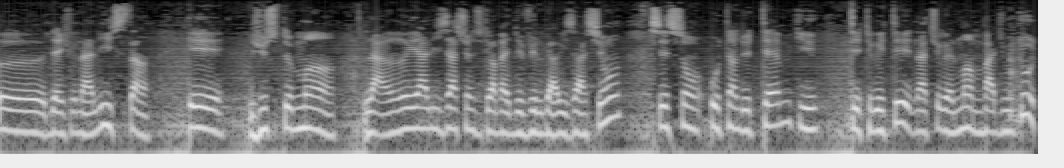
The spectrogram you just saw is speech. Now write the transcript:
euh, des journalistes et justement la réalisation du travail de vulgarisation, ce sont autant de thèmes qui étaient traités naturellement, pas du tout,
